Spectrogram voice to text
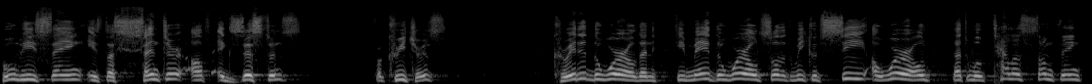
whom he's saying is the center of existence for creatures, created the world and he made the world so that we could see a world that will tell us something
